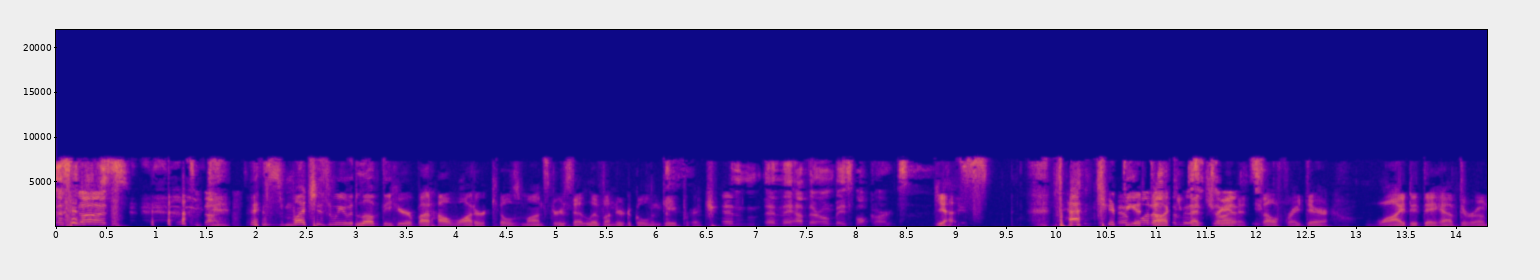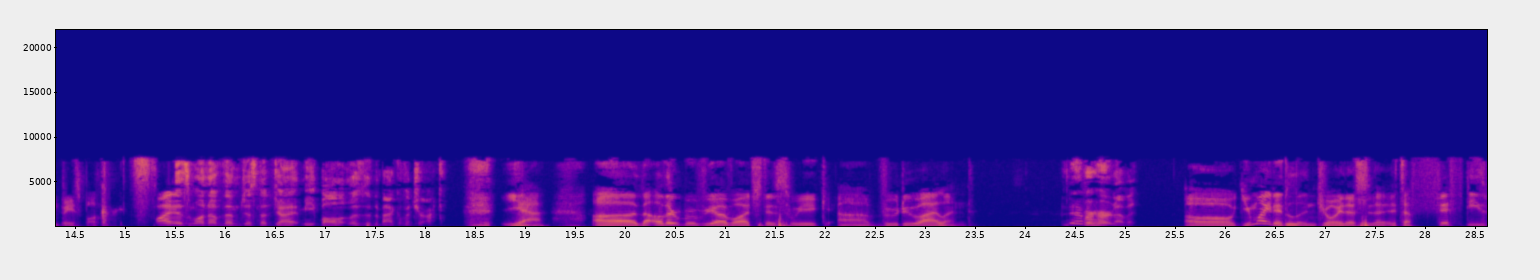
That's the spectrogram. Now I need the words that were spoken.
It does. Yes, it does. As much as we would love to hear about how water kills monsters that live under the Golden Gate Bridge, And and they have their own baseball cards. Yes. That should be a And one of them is a documentary in itself right there. Why did they have their own baseball cards? Why is one of them just a giant meatball that lives in the back of a truck? Yeah. Uh, the other movie I watched this week, uh, Voodoo Island. Never heard of it. Oh, you might enjoy this. It's a 50s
